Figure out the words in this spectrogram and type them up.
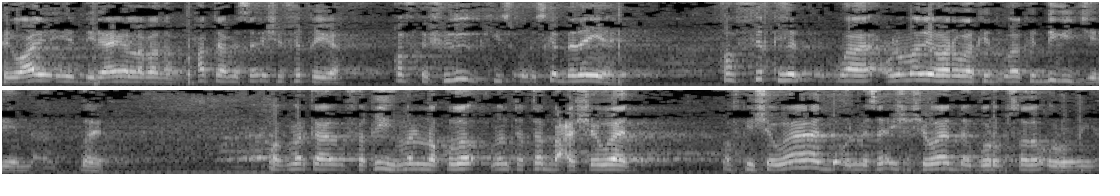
riwaayo iyo diraayo labadaba xataa masaa-isha fiqiga qofka shuduudkiisa uun iska badan yahay qof fiqhi waa culimmadii hore waa ka digi jireen ayb qof markaa faqiih ma noqdo man tatabaca shawaad. Qofkii shawaadda un masaa-isha shawaadda gurubsado ururiya.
